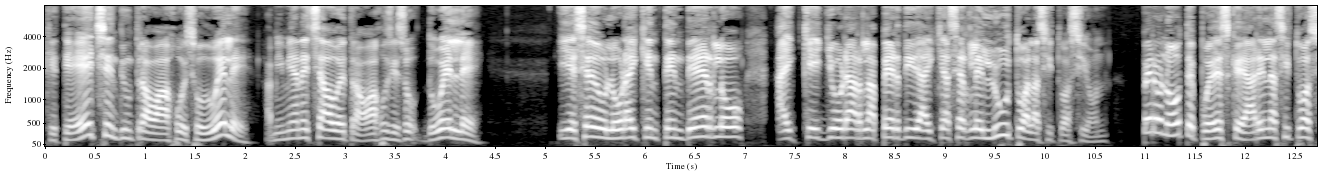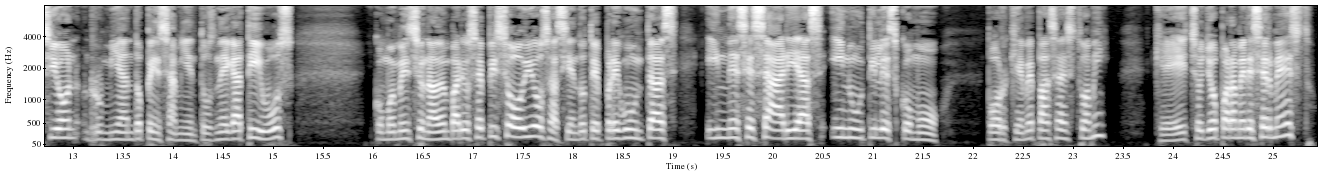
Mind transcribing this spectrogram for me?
Que te echen de un trabajo, eso duele. A mí me han echado de trabajos y eso duele. Y ese dolor hay que entenderlo, hay que llorar la pérdida, hay que hacerle luto a la situación. Pero no te puedes quedar en la situación rumiando pensamientos negativos como he mencionado en varios episodios, haciéndote preguntas innecesarias, inútiles como ¿por qué me pasa esto a mí? ¿Qué he hecho yo para merecerme esto?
